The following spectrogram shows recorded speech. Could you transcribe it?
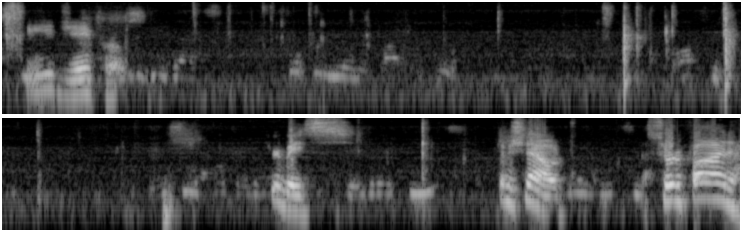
CJ Prosise. Three base. Finish out. Certified.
